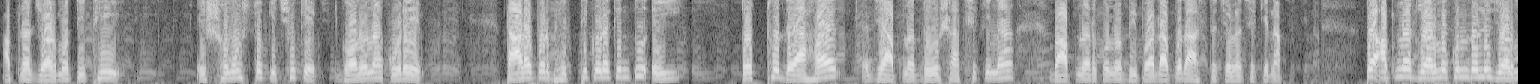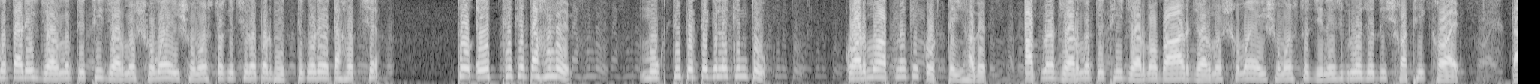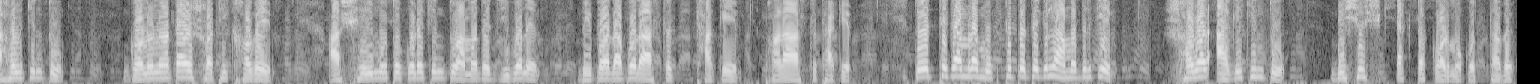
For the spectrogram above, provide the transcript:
আপনার জন্মতিথি, এই সমস্ত কিছুকে গণনা করে তার উপর ভিত্তি করে কিন্তু এই তথ্য দেয়া হয় যে আপনার দোষ আছে কিনা বা আপনার কোনো বিপদ আপদ আসতে চলেছে কিনা। তো আপনার জন্মকুণ্ডলী, জন্ম তারিখ জন্মতিথি জন্ম সময় এই সমস্ত কিছুর উপর ভিত্তি করে এটা হচ্ছে। তো এর থেকে তাহলে মুক্তি পেতে গেলে কিন্তু কর্ম আপনাকে করতেই হবে। আপনার জন্মতিথি জন্মবার জন্ম সময় এই সমস্ত জিনিসগুলো যদি সঠিক হয়, তাহলে কিন্তু গণনাটাও সঠিক হবে। আর সেই মতো করে কিন্তু আমাদের জীবনে বিপদ, আপদ আসতে থাকে, ফাঁড়া আসতে থাকে। তো এর থেকে আমরা মুক্তি পেতে গেলে আমাদেরকে সবার আগে কিন্তু বিশেষ একটা কর্ম করতে হবে।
